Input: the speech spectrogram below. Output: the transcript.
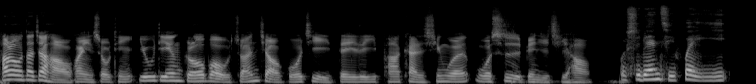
Hello，大家好，欢迎收听 UDN Global 转角国际 Daily Podcast 新闻。我是编辑七号，我是编辑惠仪。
